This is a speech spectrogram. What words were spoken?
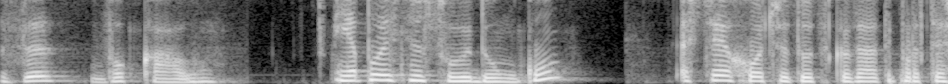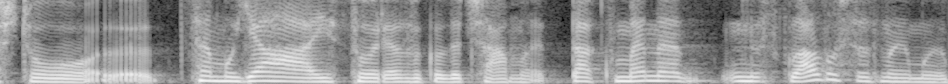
з вокалу. Я поясню свою думку. Ще я хочу тут сказати про те, що е, це моя історія з викладачами. Так, в мене не склалося з ними,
